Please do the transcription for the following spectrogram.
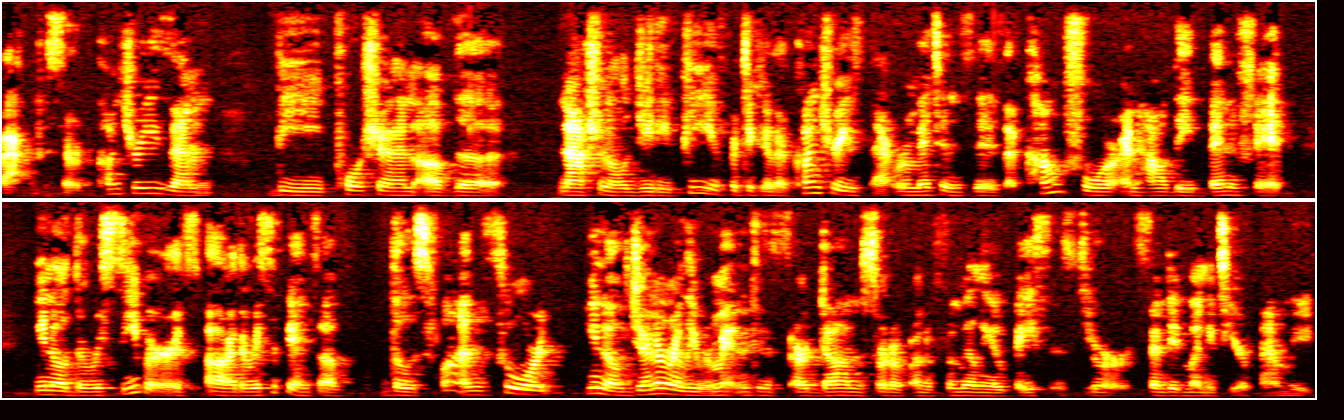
back to certain countries and the portion of the national GDP of particular countries that remittances account for and how they benefit, you know, the receivers or the recipients of those funds who are you know, generally remittances are done sort of on a familial basis. You're sending money to your family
